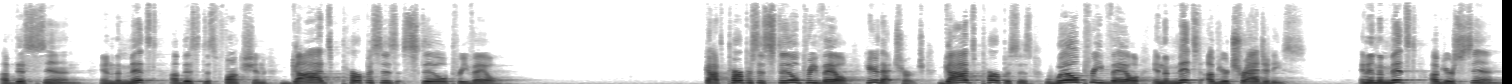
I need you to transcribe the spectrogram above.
of this sin, and in the midst of this dysfunction, God's purposes still prevail. God's purposes still prevail. Hear that, church. God's purposes will prevail in the midst of your tragedies and in the midst of your sin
